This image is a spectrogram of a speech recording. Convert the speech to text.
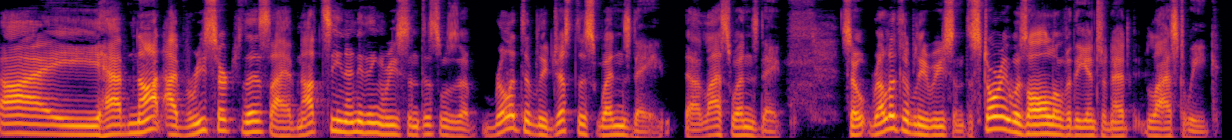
I have not. I've researched this. I have not seen anything recent. This was a relatively just this Wednesday, uh, last Wednesday. So, relatively recent. The story was all over the internet last week,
